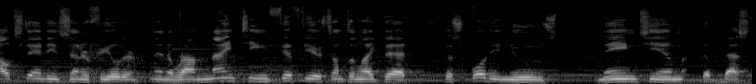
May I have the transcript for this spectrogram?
Outstanding center fielder. And around 1950 or something like that, the Sporting News named him the best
